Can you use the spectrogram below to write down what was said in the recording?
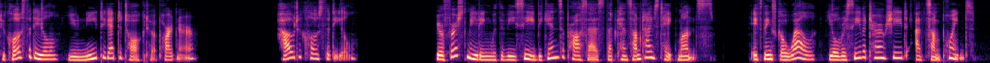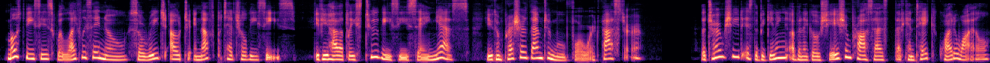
To close the deal, you need to get to talk to a partner. How to close the deal. Your first meeting with the VC begins a process that can sometimes take months. If things go well, you'll receive a term sheet at some point. Most VCs will likely say no, so reach out to enough potential VCs. If you have at least two VCs saying yes, you can pressure them to move forward faster. The term sheet is the beginning of a negotiation process that can take quite a while.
